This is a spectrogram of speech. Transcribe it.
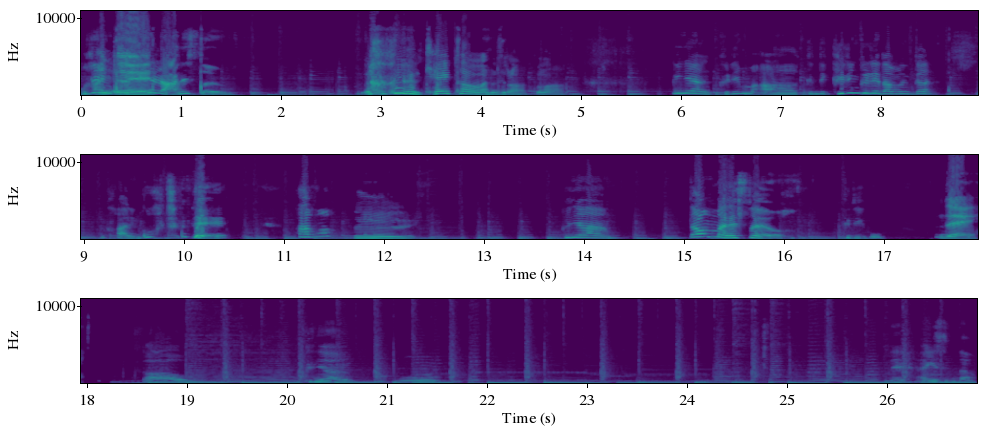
모델 아니, 네. 자체를 안 했어요. 캐릭터만 만들어놨구나. 그냥 그림 아 근데 그림 그리다 보니까 이거 아닌 것 같은데 하고 음. 그냥 다운만 했어요. 그리고 네. 아우 그냥 뭐 네, 알겠습니다.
